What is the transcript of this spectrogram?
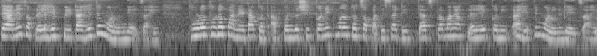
त्यानेच आपल्याला हे पीठ आहे ते मळून घ्यायचं आहे. थोडं थोडं पाणी टाकत आपण जशी कणिक मळतो चपातीसाठी त्याचप्रमाणे आपल्याला हे कणिक आहे ते मळून घ्यायचं आहे.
